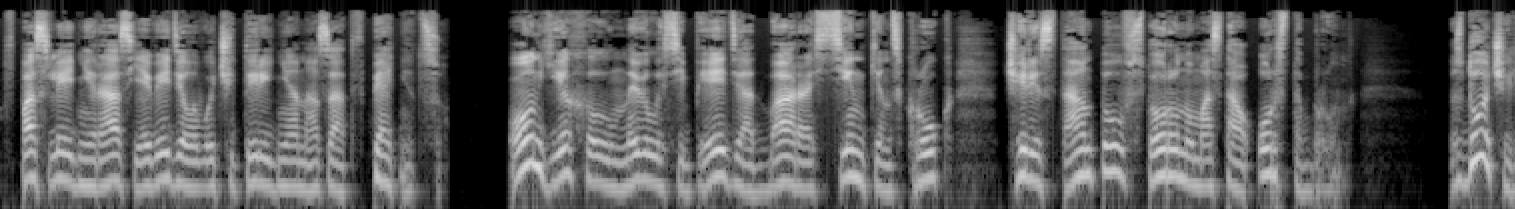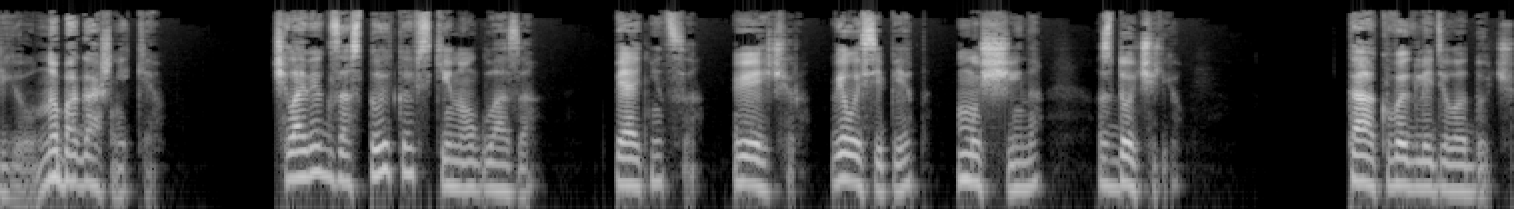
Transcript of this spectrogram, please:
В последний раз я видел его четыре дня назад, в пятницу. Он ехал на велосипеде от бара Синкинс-Круг через Танту в сторону моста Орстабрун с дочерью на багажнике. Человек за стойкой вскинул глаза. Пятница, вечер, велосипед, мужчина с дочерью. Как выглядела дочь?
